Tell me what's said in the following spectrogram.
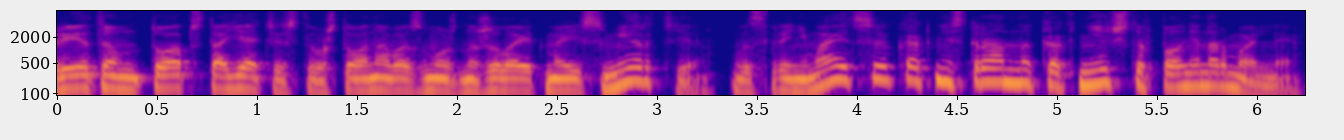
при этом то обстоятельство, что она, возможно, желает моей смерти, воспринимается, как ни странно, как нечто вполне нормальное.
